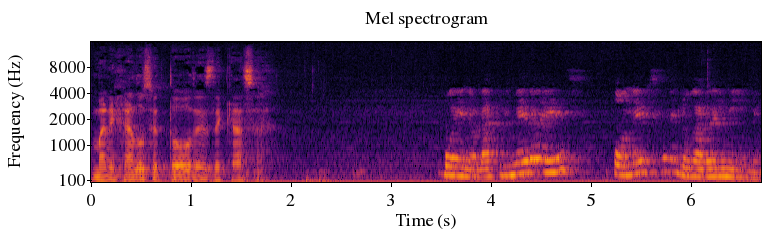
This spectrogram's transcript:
manejándose todo desde casa? Bueno, la primera es ponerse en el lugar del niño.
